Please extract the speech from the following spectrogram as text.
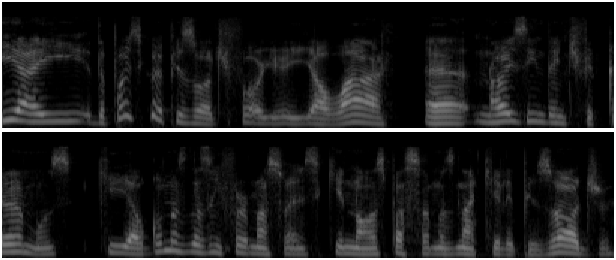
E aí, depois que o episódio foi ao ar, é, nós identificamos que algumas das informações que nós passamos naquele episódio,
